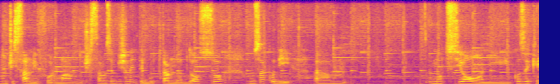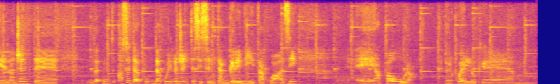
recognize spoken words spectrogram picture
Non ci stanno informando, ci stanno semplicemente buttando addosso un sacco di um, nozioni, cose gente. cose da, da cui la gente si sente aggredita quasi e ha paura. Per quello che um,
